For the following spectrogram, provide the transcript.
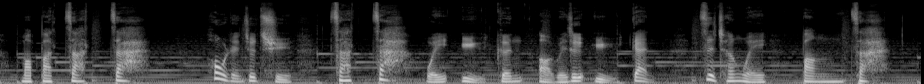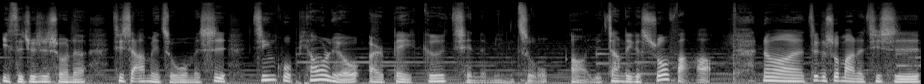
“马巴扎扎”，后人就取“扎扎”为语根啊，为这个语干，自称为“邦扎”。意思就是说呢，其实阿美族我们是经过漂流而被搁浅的民族啊，有这样的一个说法啊。那么这个说法呢，其实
